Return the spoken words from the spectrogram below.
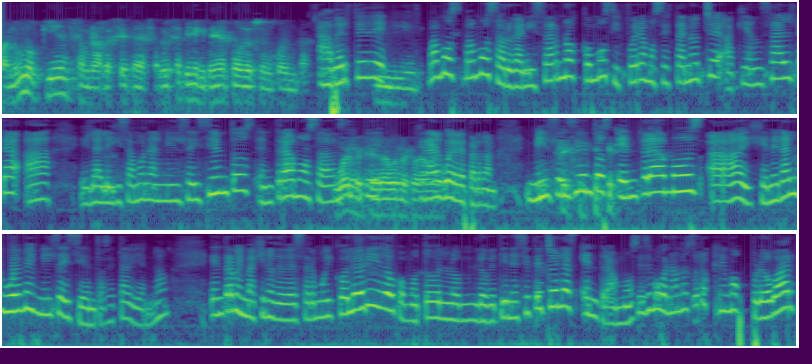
cuando uno piensa una receta de cerveza tiene que tener todo eso en cuenta. A ver, Fede, vamos, vamos a organizarnos como si fuéramos esta noche aquí en Salta a eh, la Leguizamón al 1600, entramos a... General, Güemes, perdón. 1600, entramos a... Ay, General Güemes 1600, está bien, ¿no? Entra, me imagino que debe ser muy colorido, como todo lo, que tiene siete cholas, entramos. Y decimos, bueno, nosotros queremos probar,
